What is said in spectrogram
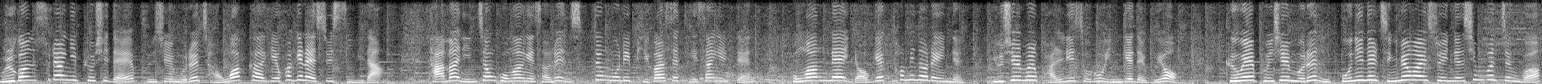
물건 수량이 표시돼 분실물을 정확하게 확인할 수 있습니다. 다만 인천공항에서는 습득물이 비과세 대상일 땐 공항 내 여객 터미널에 있는 유실물 관리소로 인계되고요. 그 외 분실물은 본인을 증명할 수 있는 신분증과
